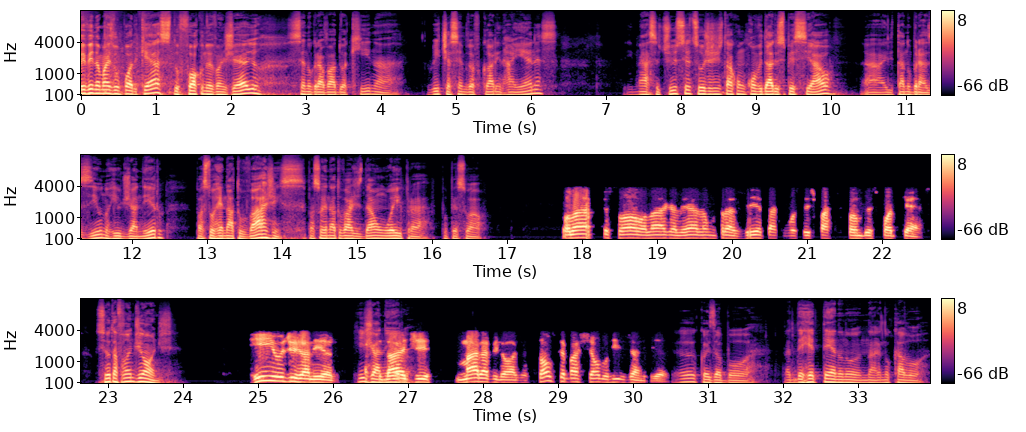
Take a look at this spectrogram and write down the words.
Bem-vindo a mais um podcast do Foco no Evangelho, sendo gravado aqui na Rich Assembly of God em Hyannis, em Massachusetts. Hoje a gente está com um convidado especial. Ah, ele está no Brasil, no Rio de Janeiro. Pastor Renato Vargens. Pastor Renato Vargens, dá um oi para o pessoal. Olá, pessoal. Olá, galera. É um prazer estar com vocês participando desse podcast. O senhor está falando de onde? Rio de Janeiro. Rio de Janeiro. Cidade maravilhosa. São Sebastião do Rio de Janeiro. Oh, coisa boa. Tá derretendo no, na, no calor.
